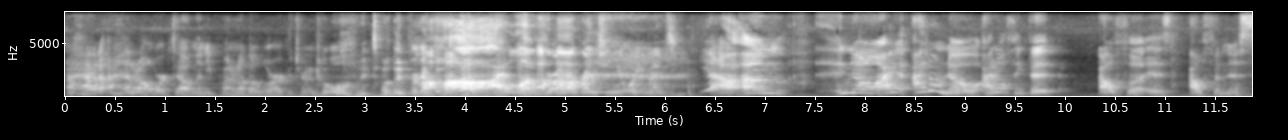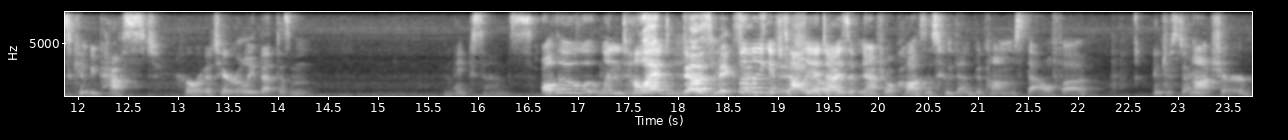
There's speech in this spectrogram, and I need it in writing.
I had I had it all worked out and then you pointed out that Laura could turn into a wolf and I totally forgot about that. Aha! I love throwing a wrench in the ointment. Yeah, um no, I I don't know. I don't think that alpha is alphaness can be passed hereditarily. That doesn't make sense. Although when Talia, what does make sense? but like if Talia show? dies of natural causes, who then becomes the alpha? interesting. Not sure.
